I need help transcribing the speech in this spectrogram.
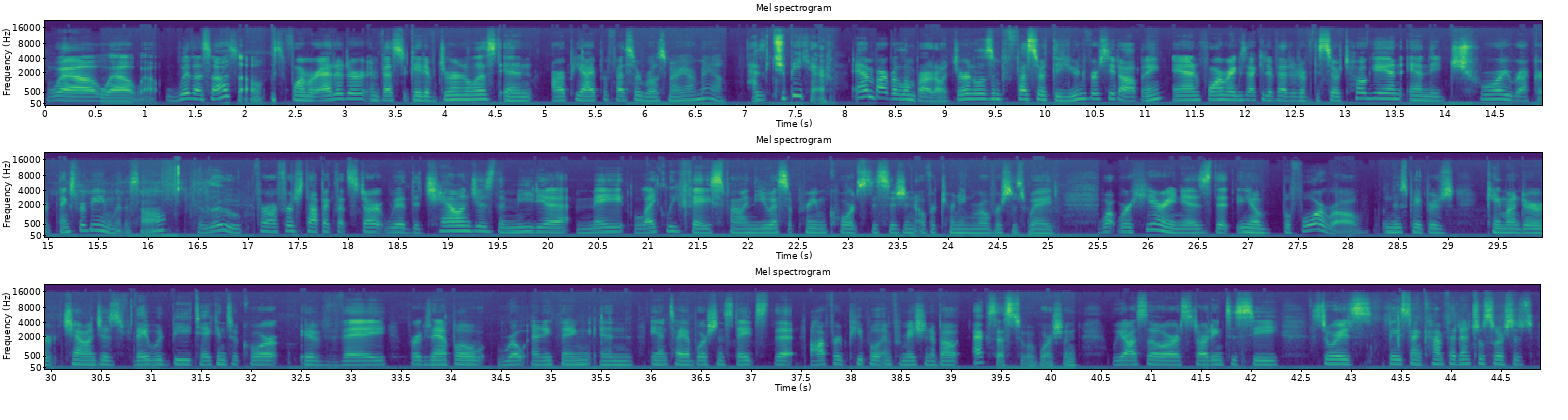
well, well, well. With us also is former editor, investigative journalist, and RPI professor Rosemary Armao. Happy to be here. And Barbara Lombardo, journalism professor at the University of Albany and former executive editor of the Saratogian and the Troy Record. Thanks for being with us all. Hello. For our first topic, let's start with the challenges the media may likely face following the U.S. Supreme Court's decision overturning Roe versus Wade. What we're hearing is that, you know, before Roe, newspapers came under challenges. They would be taken to court if they, for example, wrote anything in anti abortion states that offered people information about access to abortion. We also are starting to see stories based on confidential sources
